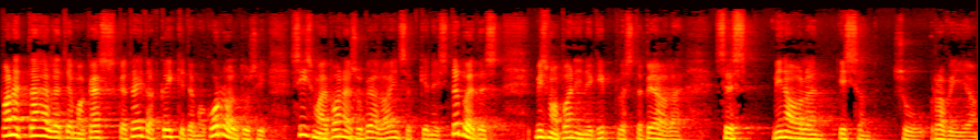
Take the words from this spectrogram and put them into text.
paned tähele tema käske, täidad kõiki tema korraldusi, siis ma ei pane su peale ainsatki neist tõbedest, mis ma panin egiptlaste peale, sest mina olen issand su ravija.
